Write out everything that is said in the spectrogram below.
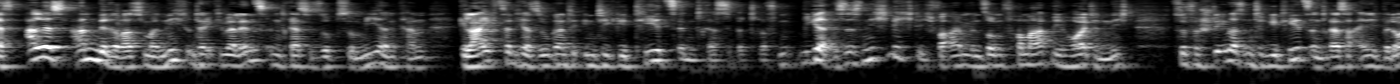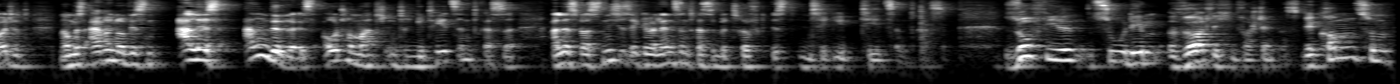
dass alles andere, was man nicht unter Äquivalenzinteresse subsumieren kann, gleichzeitig das sogenannte Integritätsinteresse betrifft. Wie gesagt, es ist nicht wichtig, vor allem in so einem Format wie heute nicht, zu verstehen, was Integritätsinteresse eigentlich bedeutet. Man muss einfach nur wissen, alles andere ist automatisch Integritätsinteresse. Alles, was nicht das Äquivalenzinteresse betrifft, ist Integritätsinteresse. So viel zu dem wörtlichen Verständnis. Wir kommen zum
